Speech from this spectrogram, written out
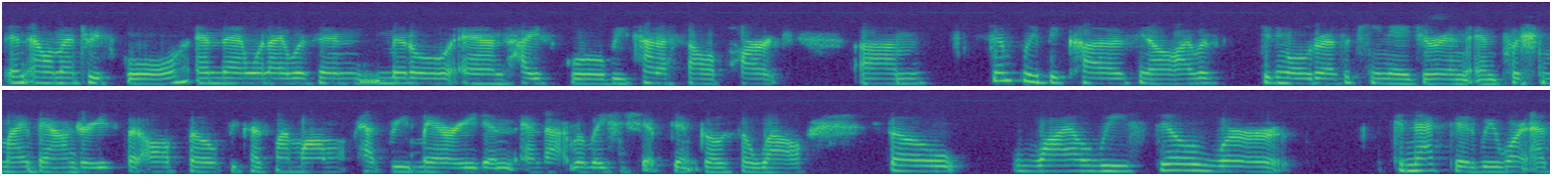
in elementary school. And then when I was in middle and high school, we kind of fell apart um, simply because, you know, I was getting older as a teenager and, and pushing my boundaries, but also because my mom had remarried and, and that relationship didn't go so well. So while we still were connected, we weren't as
